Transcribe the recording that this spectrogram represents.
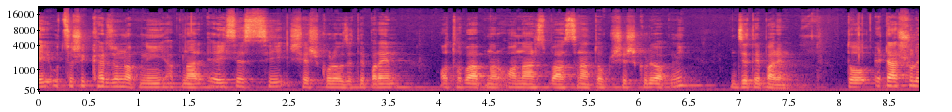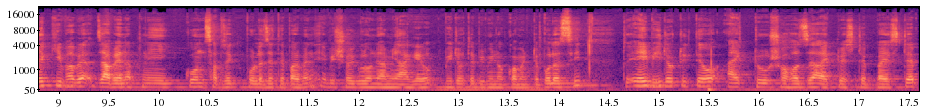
এই উচ্চশিক্ষার জন্য আপনি আপনার এইচএসসি শেষ করেও যেতে পারেন, অথবা আপনার অনার্স বা স্নাতক শেষ করেও আপনি যেতে পারেন। তো এটা আসলে কীভাবে যাবেন? আপনি কোন সাবজেক্ট পড়লে যেতে পারবেন? এই বিষয়গুলো নিয়ে আমি আগেও ভিডিওতে বিভিন্ন কমেন্টে বলেছি। তো এই ভিডিওটিতেও আরেকটু সহজে, আরেকটু স্টেপ বাই স্টেপ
